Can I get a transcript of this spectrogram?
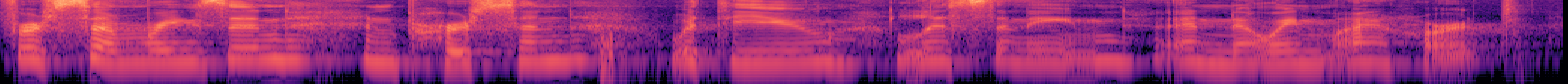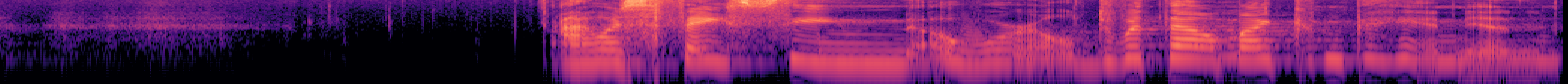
for some reason in person with you listening and knowing my heart. I was facing a world without my companion,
